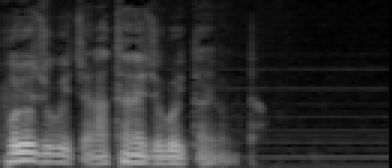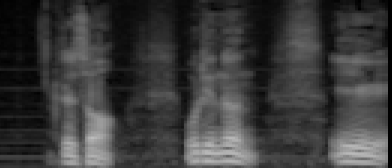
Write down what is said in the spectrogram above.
보여주고 있죠. 나타내주고 있다 이겁니다. 그래서 우리는 이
